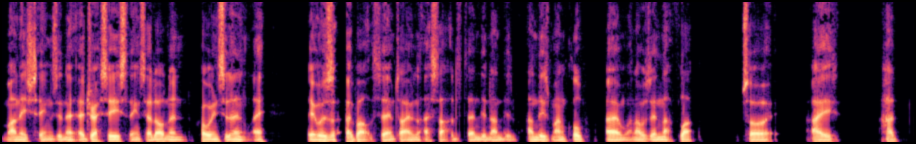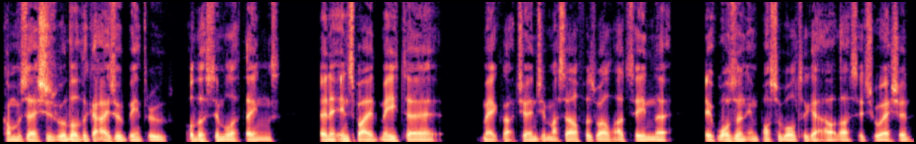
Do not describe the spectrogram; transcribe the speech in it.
manage things and address these things head on. And coincidentally, it was about the same time that I started attending Andy, Andy's Man Club um, when I was in that flat. So I had conversations with other guys who'd been through other similar things, and it inspired me to make that change in myself as well. I'd seen that it wasn't impossible to get out of that situation,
